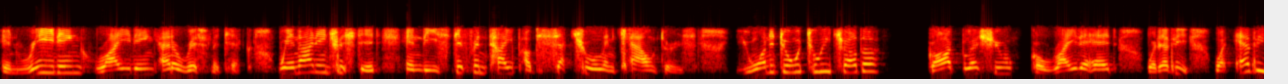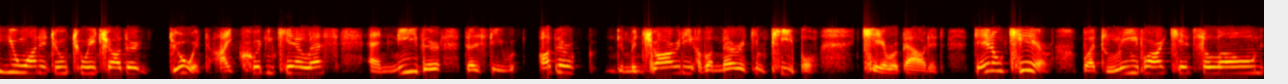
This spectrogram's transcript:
in reading, writing, and arithmetic. We're not interested in these different type of sexual encounters. You want to do it to each other? God bless you. Go right ahead. Whatever, whatever you want to do to each other, do it. I couldn't care less, and neither does the other, the majority of American people care about it. They don't care. But leave our kids alone.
